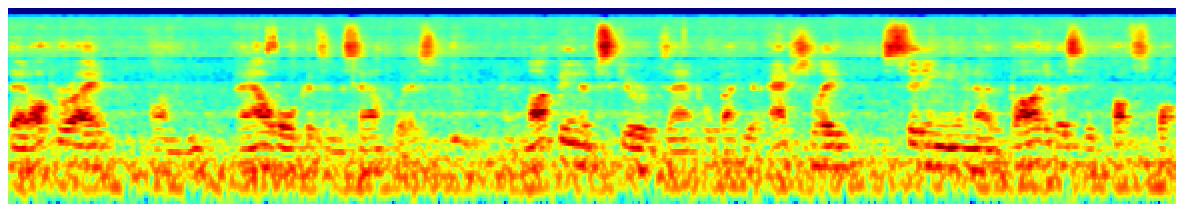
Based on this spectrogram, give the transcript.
that operate on our orchids in the southwest. And it might be an obscure example, but you're actually sitting in a biodiversity hotspot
